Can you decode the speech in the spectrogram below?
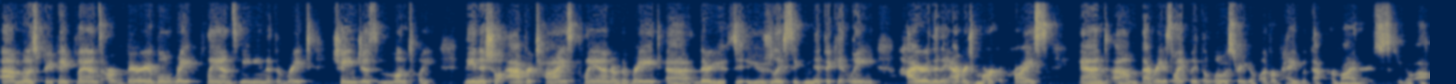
Uh, most prepaid plans are variable rate plans, meaning that the rate changes monthly. The initial advertised plan or the rate, uh, they're usually significantly higher than the average market price and um, that rate is likely the lowest rate you'll ever pay with that provider. It's just gonna go up.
